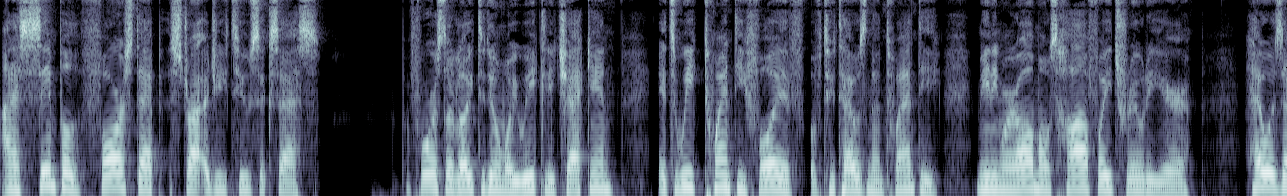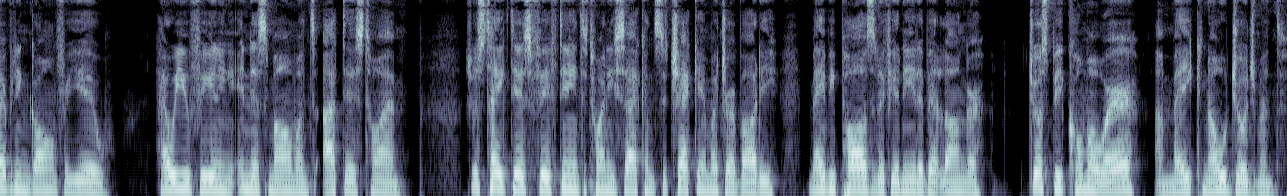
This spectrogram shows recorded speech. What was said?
and a simple four step strategy to success. But first, I'd like to do my weekly check in. It's week 25 of 2020, meaning we're almost halfway through the year. How is everything going for you? How are you feeling in this moment at this time? Just take this 15 to 20 seconds to check in with your body, maybe pause it if you need a bit longer. Just become aware and make no judgment.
